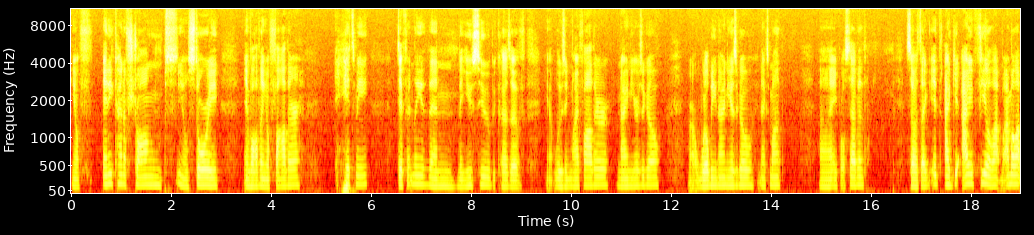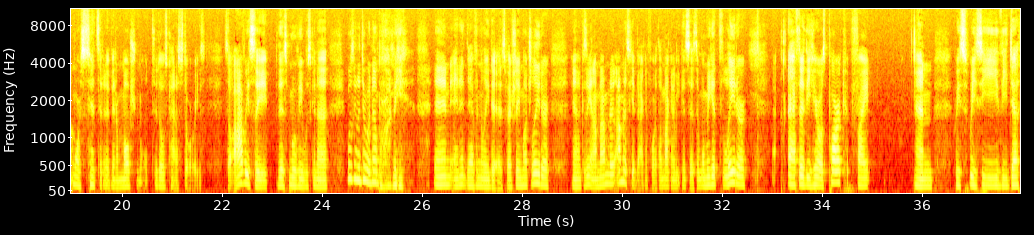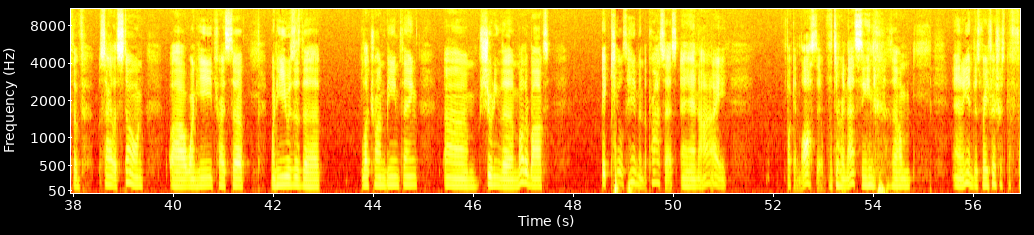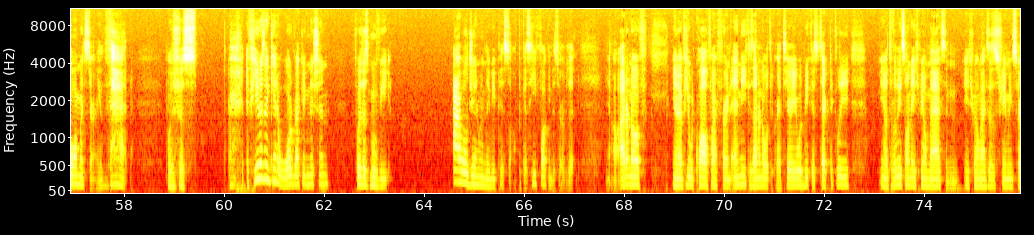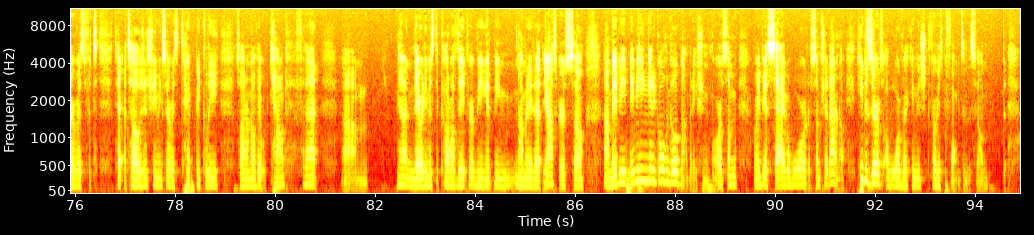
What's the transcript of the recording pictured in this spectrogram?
you know, f- any kind of strong, you know, story involving a father, hits me differently than they used to because of, you know, losing my father nine years ago, or will be nine years ago next month, uh, April seventh. So it's like it. I get. I feel a lot. I'm a lot more sensitive and emotional to those kind of stories. So obviously, this movie was gonna was gonna do a number on me, and and it definitely did. Especially much later, you know, because again, I'm, I'm gonna I'm gonna skip back and forth. I'm not gonna be consistent. When we get later, after the Heroes Park fight, and we we see the death of Silas Stone, uh, when he tries to, when he uses the electron beam thing, um, shooting the mother box, it kills him in the process, and I fucking lost it during that scene. um, and again, just Ray Fisher's performance during that was just. If he doesn't get award recognition for this movie, I will genuinely be pissed off because he fucking deserves it. You know, I don't know if you know if he would qualify for an Emmy because I don't know what the criteria would be because technically, you know, to release on HBO Max and HBO Max is a streaming service for te- a television streaming service technically, so I don't know if it would count for that. Um, and they already missed the cutoff date for being being nominated at the Oscars. So uh, maybe maybe he can get a Golden Globe nomination or some or maybe a SAG award or some shit. I don't know. He deserves award recognition for his performance in this film.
